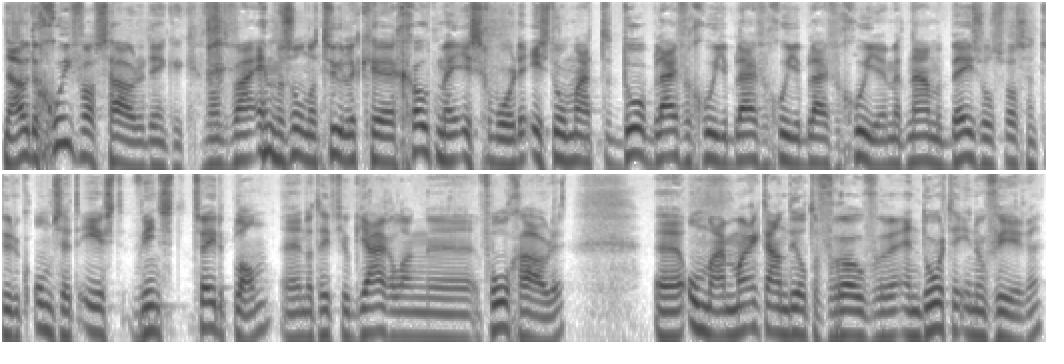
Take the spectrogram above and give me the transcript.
Nou, de groei vasthouden, denk ik. Want waar Amazon natuurlijk uh, groot mee is geworden, is door maar te door blijven groeien, blijven groeien, blijven groeien. En met name Bezos was natuurlijk omzet eerst, winst tweede plan. En dat heeft hij ook jarenlang uh, volgehouden. Uh, om maar marktaandeel te veroveren en door te innoveren.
